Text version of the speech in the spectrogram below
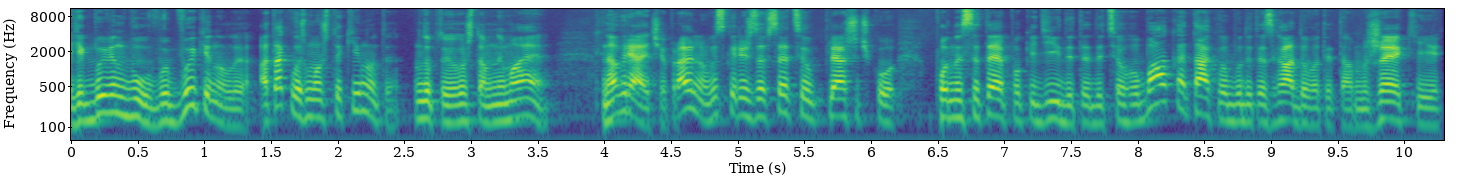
Якби він був, ви б викинули, а так ви ж можете кинути. Ну, тобто його ж там немає. Навряд чи, правильно? Ви, скоріш за все, цю пляшечку понесете, поки дійдете до цього бака. Так, ви будете згадувати там ЖЕКи,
